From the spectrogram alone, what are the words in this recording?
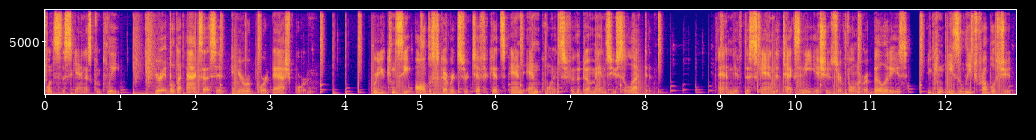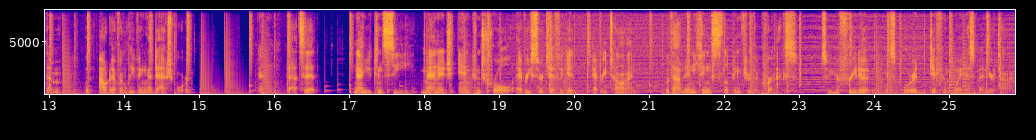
Once the scan is complete, you're able to access it in your report dashboard, where you can see all discovered certificates and endpoints for the domains you selected. And if the scan detects any issues or vulnerabilities, you can easily troubleshoot them without ever leaving the dashboard. And that's it. Now you can see, manage, and control every certificate every time without anything slipping through the cracks. So you're free to explore a different way to spend your time.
